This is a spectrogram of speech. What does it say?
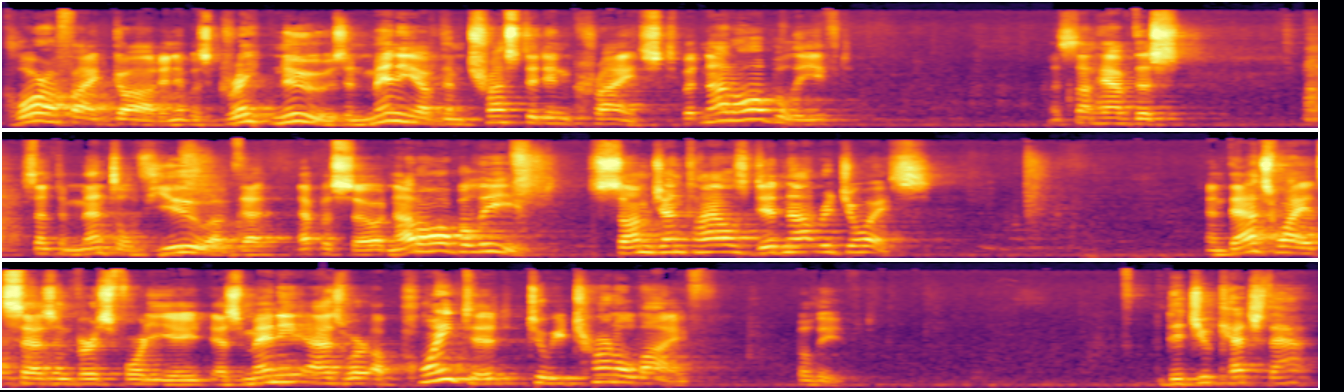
glorified God, and it was great news, and many of them trusted in Christ. But not all believed. Let's not have this sentimental view of that episode. Not all believed. Some Gentiles did not rejoice. And that's why it says in verse 48 as many as were appointed to eternal life believed. Did you catch that?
